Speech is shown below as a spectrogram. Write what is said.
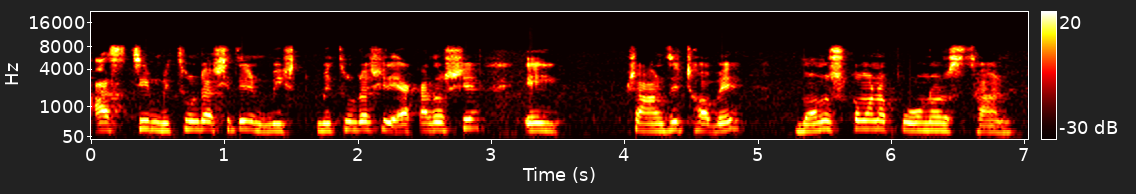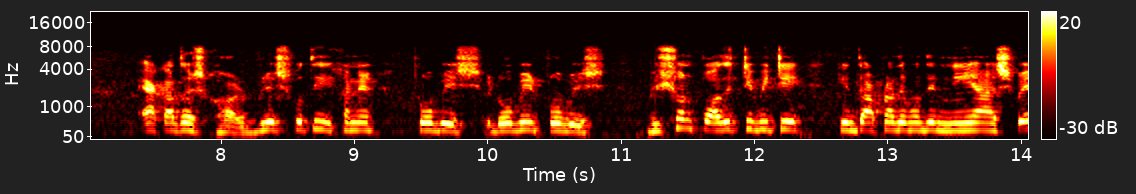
আসছি মিথুন রাশিতে মিথুন রাশির একাদশে এই ট্রানজিট হবে মনস্কামনা পূর্ণর স্থান, একাদশ ঘর, বৃহস্পতি এখানে প্রবেশ, রবির প্রবেশ, ভীষণ পজিটিভিটি কিন্তু আপনাদের মধ্যে নিয়ে আসবে।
